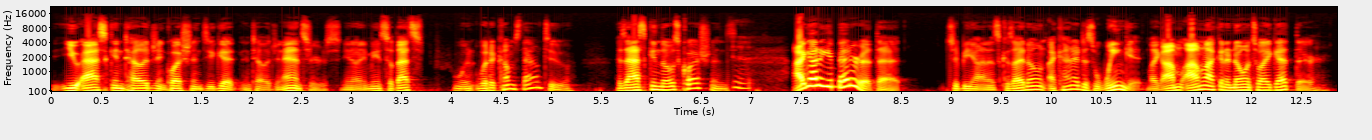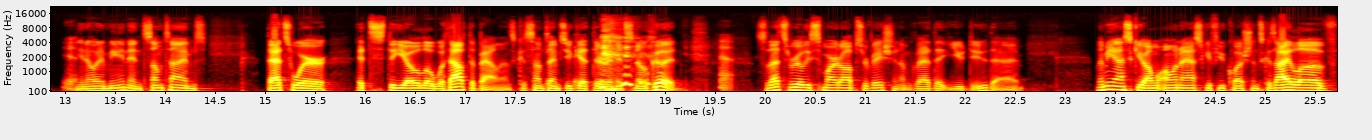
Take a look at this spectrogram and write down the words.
you ask intelligent questions, you get intelligent answers. You know what I mean? So that's wh- what it comes down to is asking those questions. Yeah. I got to get better at that, to be honest, because I don't. I kind of just wing it. Like I'm, I'm not going to know until I get there. Yeah. You know what I mean? And sometimes that's where it's the YOLO without the balance, because sometimes you get there and it's no good. Yeah. So that's really smart observation. I'm glad that you do that. Let me ask you. I want to ask you a few questions because I love,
